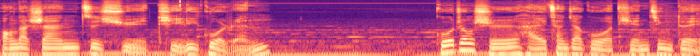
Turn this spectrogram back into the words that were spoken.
黄大山自诩体力过人，国中时还参加过田径队，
